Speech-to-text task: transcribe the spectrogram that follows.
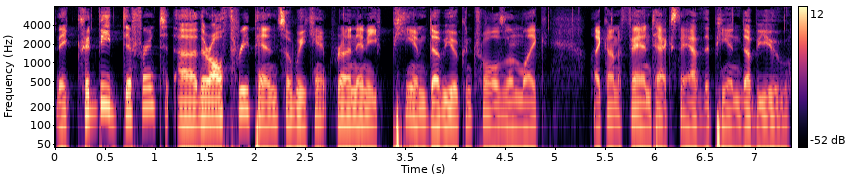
They could be different. Uh, they're all three pins, so we can't run any PMW controls. Unlike like on a Phanteks, they have the PNW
